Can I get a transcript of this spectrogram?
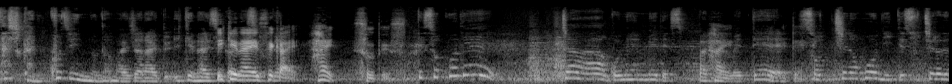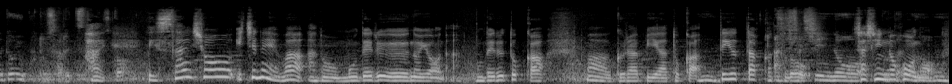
確かに個人の名前じゃないといけない世いけ界ですよね。ない世界。はい。そうです。でそこでじゃあ5年目ですっぱりやめて,、はいて。そっちの方に行ってそちらでどういうことをされてたんですか、で最初1年はあのモデルのようなモデルとか、まあ、グラビアとかっていった活動、あ写真の。写真の方のうんうん。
